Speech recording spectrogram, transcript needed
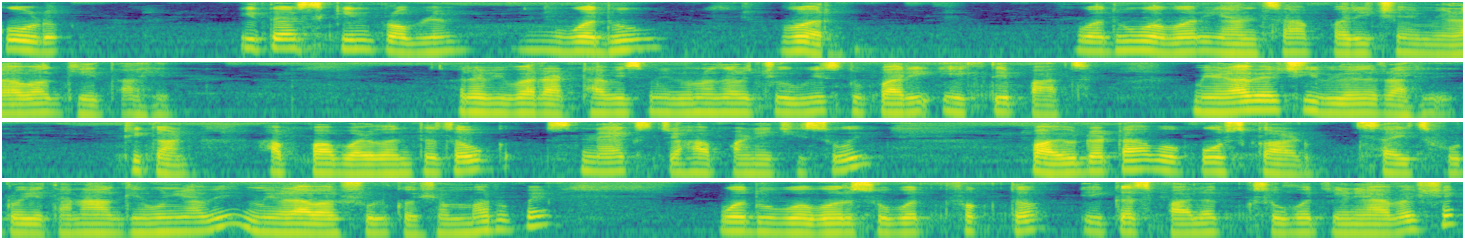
कोड इतर स्किन प्रॉब्लेम वधू वर. वधू व वर यांचा परिचय मेळावा घेत आहेत रविवार अठ्ठावीस मे दोन हजार चोवीस दुपारी एक ते पाच. मेळाव्याची वेळ राहील. ठिकाण आप्पा बळवंत चौक स्नॅक्स चहा पाण्याची सोय बायोडाटा व पोस्टकार्ड. साईज फोटो येताना घेऊन यावे. मेळावा शुल्क शंभर रुपये. वधू व वरसोबत फक्त एकच पालक सोबत येणे आवश्यक.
